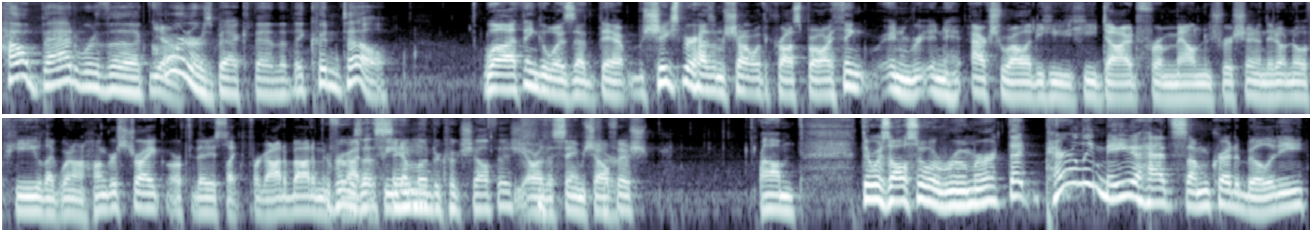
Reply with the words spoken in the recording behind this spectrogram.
How bad were the Yeah. coroners back then that they couldn't tell? Well, I think it was that there, Shakespeare has him shot with a crossbow. I think in in actuality he he died from malnutrition, and they don't know if he like went on hunger strike or if they just like forgot about him and If it forgot was to that feed same him. undercooked shellfish, or the same shellfish. Um, there was also a rumor that apparently may have had some credibility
